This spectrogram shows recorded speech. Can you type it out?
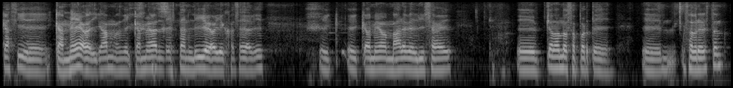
casi de cameo, digamos, de cameo de Stan Lee, oye, José David, el, el cameo Marvel Isabel, eh, que dando soporte eh, sobre esto.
